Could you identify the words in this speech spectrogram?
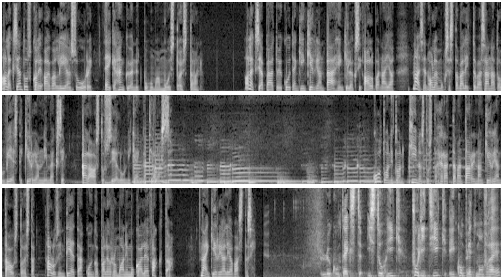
Aleksian tuska oli aivan liian suuri, eikä hän kyennyt puhumaan muistoistaan. Aleksia päätyi kuitenkin kirjan päähenkilöksi Albana ja naisen olemuksesta välittävä sanaton viesti kirjan nimeksi Älä astu sieluuni kengät jalassa. Kuultuani tuon kiinnostusta herättävän tarinan kirjan taustoista, halusin tietää, kuinka paljon romaani mukailee faktaa. Näin kirjailija vastasi le contexte historique, politique est complètement vrai.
